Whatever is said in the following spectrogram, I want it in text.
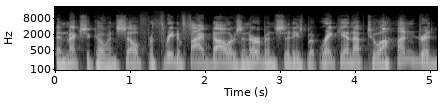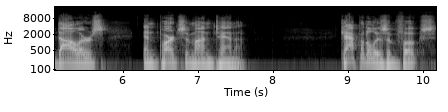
in Mexico and sell for three to five dollars in urban cities, but rake in up to a hundred dollars in parts of Montana. Capitalism, folks.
